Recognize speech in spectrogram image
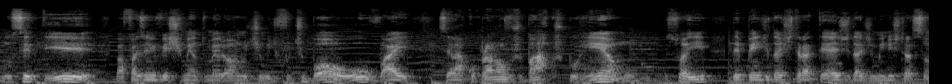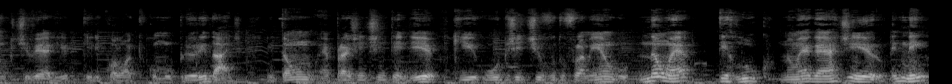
no CT, vai fazer um investimento melhor no time de futebol, ou vai, sei lá, comprar novos barcos pro Remo. Isso aí depende da estratégia da administração que tiver ali, que ele coloque como prioridade. Então é para a gente entender que o objetivo do Flamengo não é ter lucro, não é ganhar dinheiro, nem,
